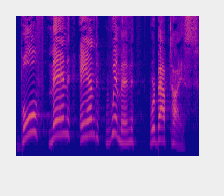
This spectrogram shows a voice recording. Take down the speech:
both men and women were baptized.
